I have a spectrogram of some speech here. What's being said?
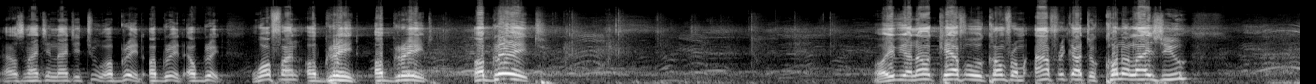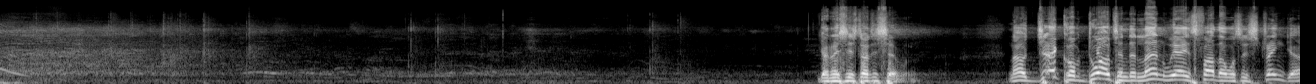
That was 1992. Upgrade, upgrade, upgrade. Warfan, upgrade, upgrade, upgrade. Or if you're not careful, will come from Africa to colonize you. Genesis 37. Now Jacob dwelt in the land where his father was a stranger,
